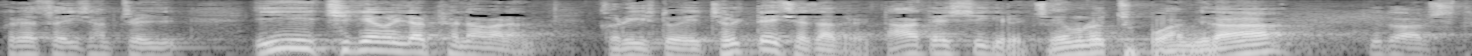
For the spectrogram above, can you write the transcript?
그래서 2, 3절 이 지경을 넓혀나가는 그리스도의 절대 제자들 다 되시기를 제물로 축복합니다. 기도합시다.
